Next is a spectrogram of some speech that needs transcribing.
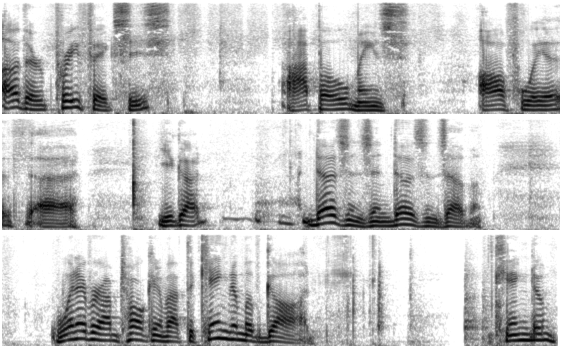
other prefixes. Apo means off with. Uh, you got dozens and dozens of them. Whenever I'm talking about the kingdom of God, kingdom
